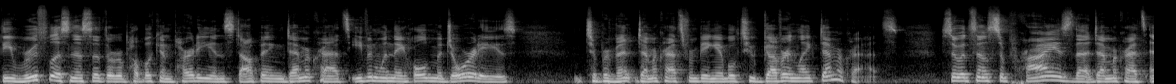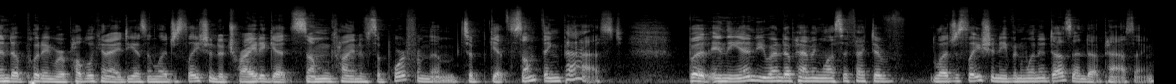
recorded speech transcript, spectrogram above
the ruthlessness of the Republican Party in stopping Democrats, even when they hold majorities, to prevent Democrats from being able to govern like Democrats. So it's no surprise that Democrats end up putting Republican ideas in legislation to try to get some kind of support from them to get something passed. But in the end, you end up having less effective legislation even when it does end up passing,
